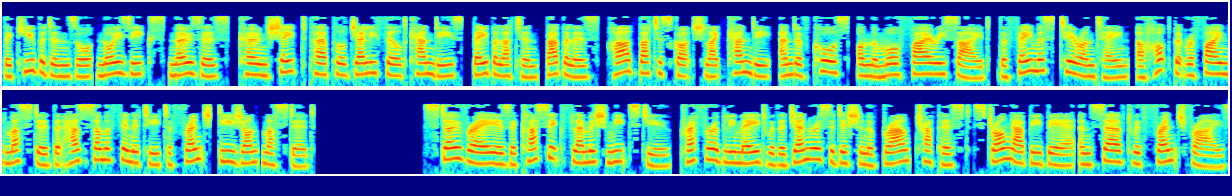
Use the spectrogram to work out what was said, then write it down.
the Cuberdons or Neuzekes noses, cone-shaped purple jelly-filled candies, Babelutten, Babelas, hard butterscotch-like candy, and of course, on the more fiery side, the famous Tierenteyn, a hot but refined mustard that has some affinity to French Dijon mustard. Stoverij is a classic Flemish meat stew, preferably made with a generous addition of brown Trappist strong Abbey beer and served with French fries.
